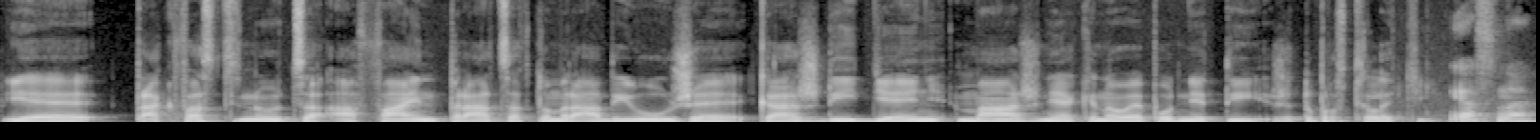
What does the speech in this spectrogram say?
je tak fascinujúca a fajn práca v tom rádiu, že každý deň máš nejaké nové podnety, že to proste letí. Jasné.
